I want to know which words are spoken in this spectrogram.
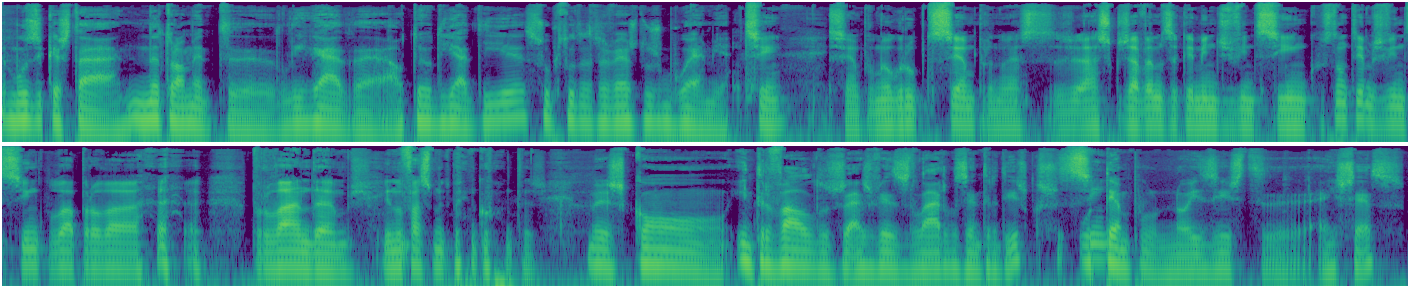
A música está naturalmente ligada ao teu dia a dia, sobretudo através dos Boémia. Sim, sempre. O meu grupo de sempre, não é? Acho que já vamos a caminho dos 25. Se não temos 25, lá para lá, por lá andamos. Eu não faço muito bem contas. Mas com intervalos às vezes largos entre discos, Sim. o tempo não existe em excesso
